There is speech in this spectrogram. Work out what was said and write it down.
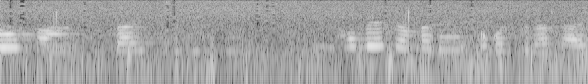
同館2階続きインフォメーションまでお越しください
